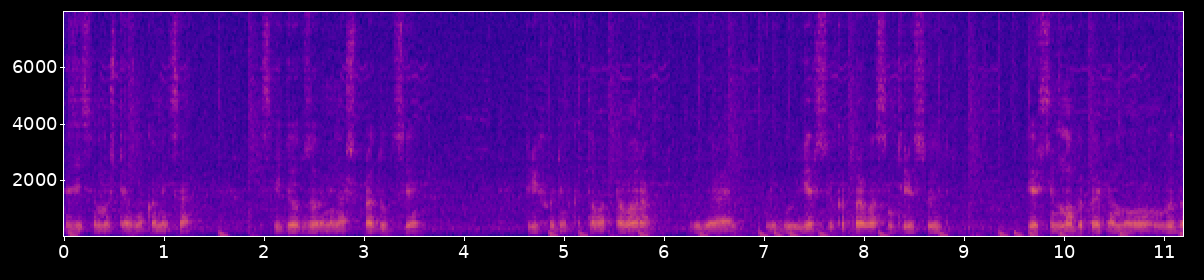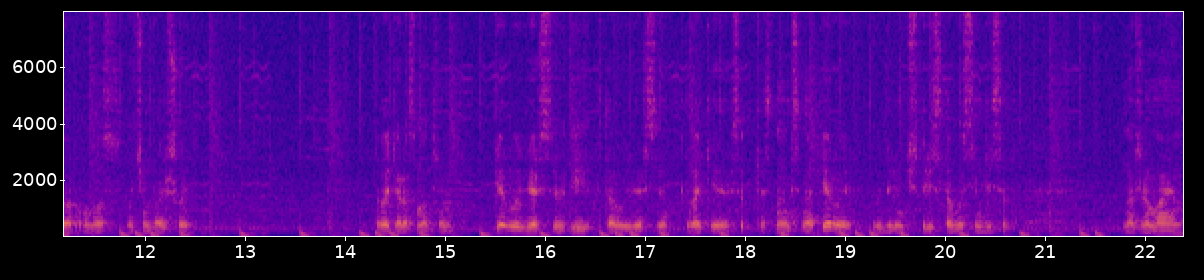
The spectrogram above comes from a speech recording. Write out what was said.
Здесь вы можете ознакомиться с видеообзорами нашей продукции. Переходим в каталог товара, выбираем любую версию, которая вас интересует. Версий много, поэтому выбор у вас очень большой. Давайте рассмотрим первую версию и вторую версию. Давайте все-таки остановимся на первой. Выберем 480. Нажимаем.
